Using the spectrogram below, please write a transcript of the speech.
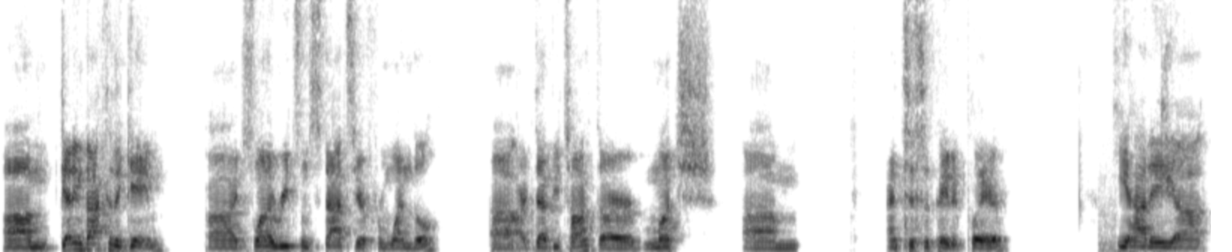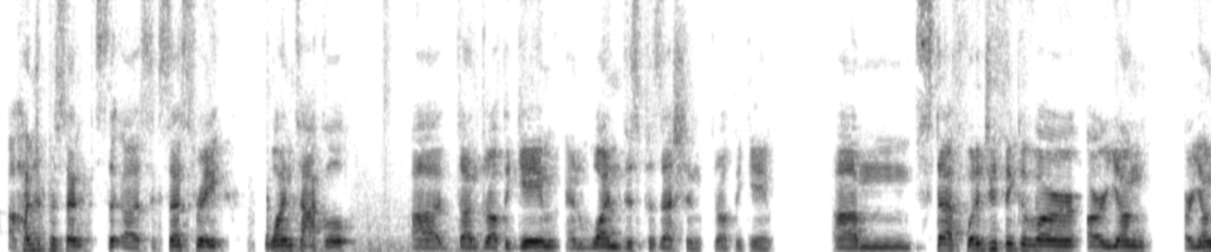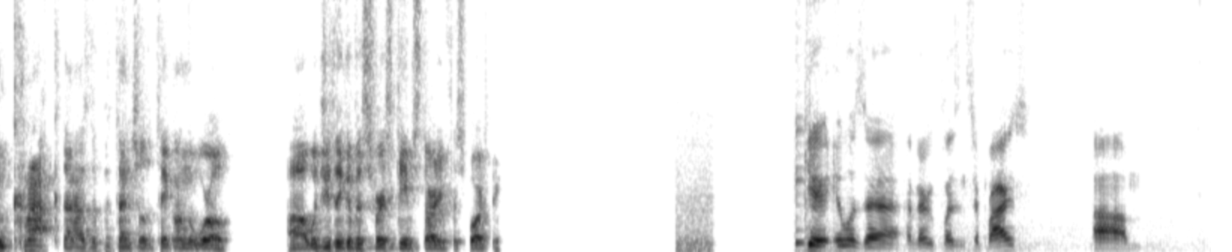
Um, getting back to the game, uh, I just want to read some stats here from Wendel, uh, our debutante, our much um, anticipated player. He had a uh, 100% uh, success rate, one tackle uh, done throughout the game, and one dispossession throughout the game. Um, Steph, what did you think of our our young our young crack that has the potential to take on the world? Uh, what did you think of his first game starting for Sporting? It was a, a very pleasant surprise. Um,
